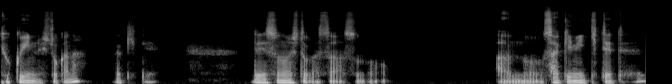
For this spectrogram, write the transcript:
局員の人かな？が来て、で、その人がさ、その、あの、先に来てて、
